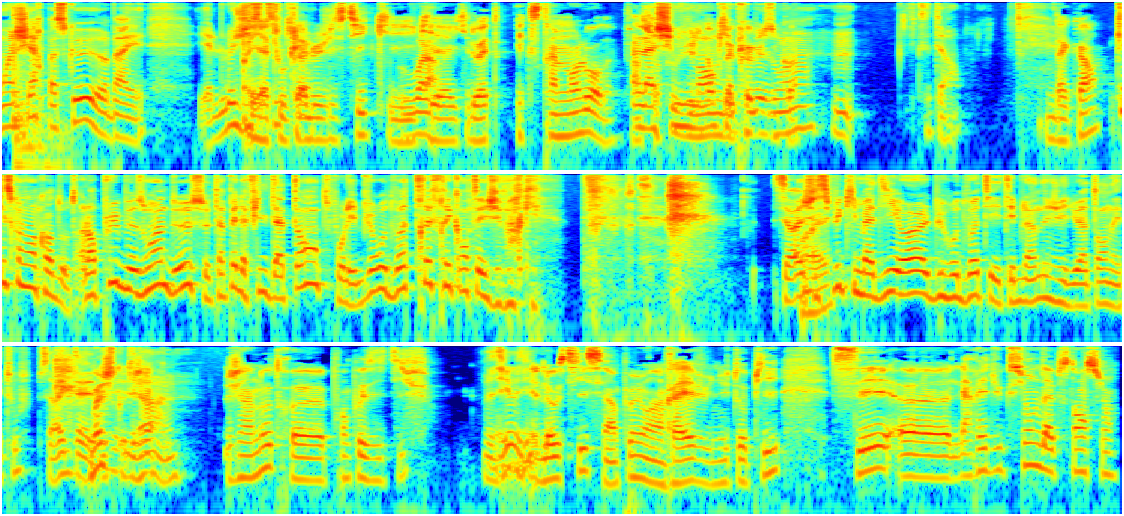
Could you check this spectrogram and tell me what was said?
moins cher parce que bah il y a le Après, Il y a logistique, toute la logistique qui, Voilà. qui, qui doit être extrêmement lourde. Enfin, l'acheminement qui a plus communes, quoi. besoin, hmm, etc. D'accord. Qu'est-ce qu'on a encore d'autre? Alors plus besoin de se taper la file d'attente pour les bureaux de vote très fréquentés, j'ai marqué. C'est vrai, je Ouais. sais plus qui m'a dit oh le bureau de vote il était blindé, j'ai dû attendre et tout. C'est vrai que t'as Moi, de ce côté-là. j'ai- hein. J'ai un autre euh, point positif. Vas-y, vas-y. Là aussi, c'est un peu un rêve, une utopie. C'est euh, la réduction de l'abstention.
